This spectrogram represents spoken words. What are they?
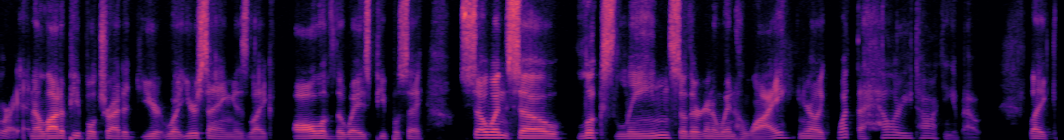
Right. And a lot of people try to you're what you're saying is like all of the ways people say so and so looks lean, so they're going to win Hawaii. And you're like, what the hell are you talking about? Like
